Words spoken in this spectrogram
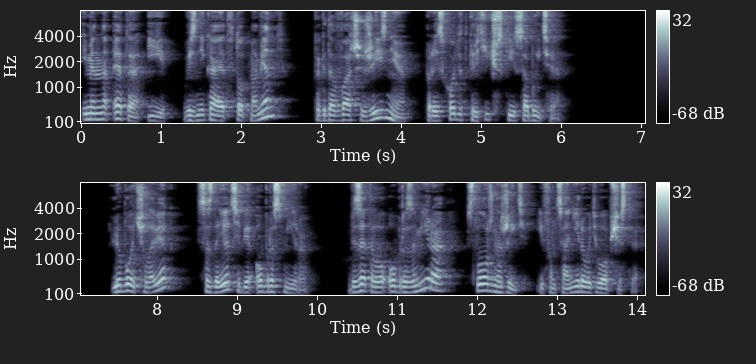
Именно это и возникает в тот момент, когда в вашей жизни происходят критические события. Любой человек создает себе образ мира. Без этого образа мира сложно жить и функционировать в обществе.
